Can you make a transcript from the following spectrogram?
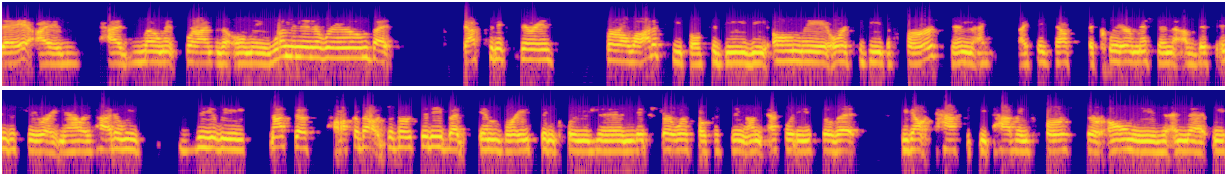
say I've had moments where I'm the only woman in a room, but that's an experience for a lot of people to be the only or to be the first. And I, I think that's the clear mission of this industry right now is how do we really not just talk about diversity, but embrace inclusion, make sure we're focusing on equity so that we don't have to keep having firsts or onlys and that we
